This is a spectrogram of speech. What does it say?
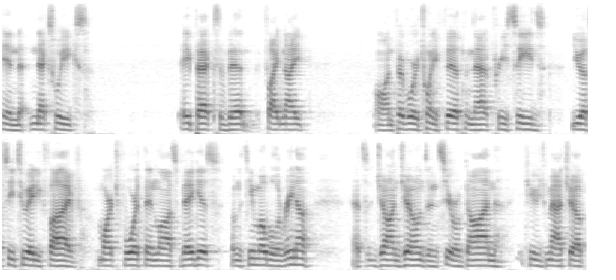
in next week's Apex event fight night on February 25th, and that precedes UFC 285, March 4th in Las Vegas from the T-Mobile Arena. That's Jon Jones and Ciryl Gane, huge matchup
